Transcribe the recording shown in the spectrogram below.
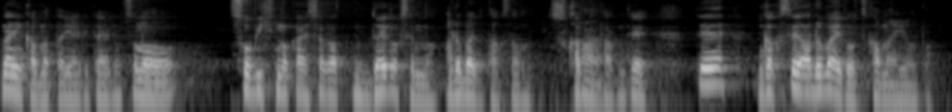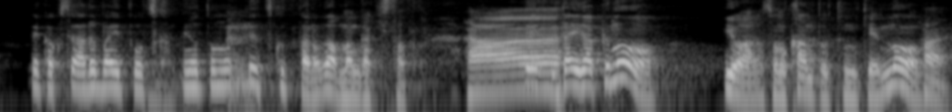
何かまたやりたいの？その装備品の会社が大学生のアルバイトたくさん使ってたんで,、で学生アルバイトを捕まえようと。で学生アルバイトを捕まえようと思って作ったのが漫画喫茶と。では大学の要はその関東近県いのはい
